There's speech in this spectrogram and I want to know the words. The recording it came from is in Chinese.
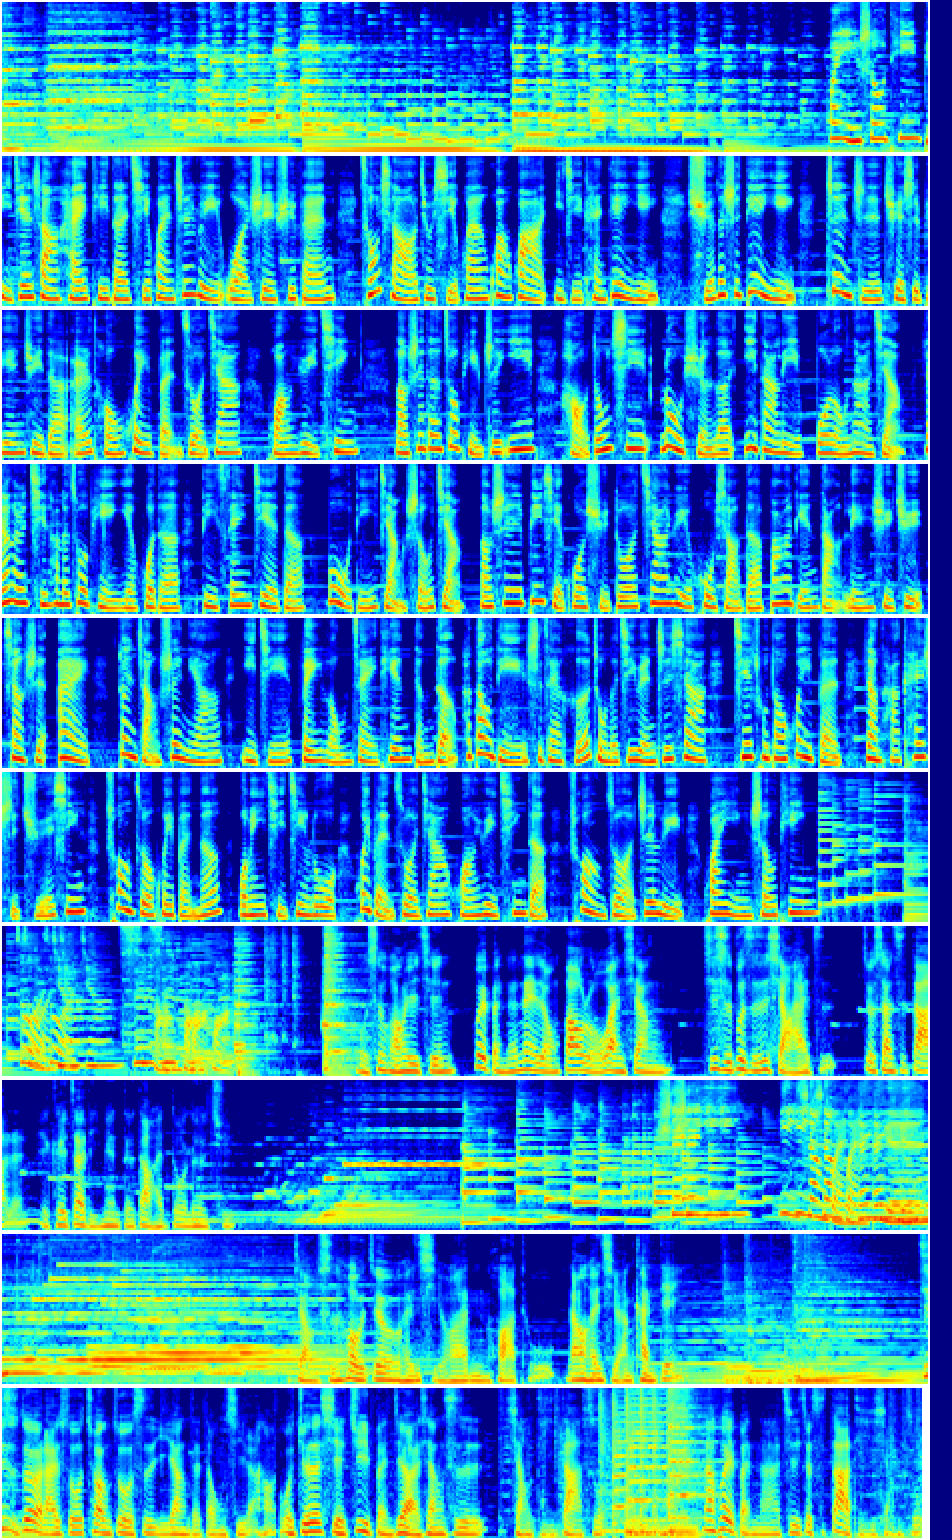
欢迎收听《笔尖上还提的奇幻之旅》，我是徐凡。从小就喜欢画画以及看电影，学的是电影，正职却是编剧的儿童绘本作家黄玉清老师的作品之一《好东西》入选了意大利波隆纳奖。然而，其他的作品也获得第三届的。穆迪奖首奖，老师编写过许多家喻户晓的八点档连续剧，像是《爱》《断掌顺娘》以及《飞龙在天》等等。他到底是在何种的机缘之下接触到绘本，让他开始决心创作绘本呢？我们一起进入绘本作家黄玉清的创作之旅，欢迎收听作家私房话。我是黄玉清。绘本的内容包罗万象，其实不只是小孩子，就算是大人也可以在里面得到很多乐趣。声音印象馆单元，小时候就很喜欢画图，然后很喜欢看电影。其实对我来说，创作是一样的东西了哈。我觉得写剧本就好像是小题大做。那绘本呢，其实就是大题小做。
